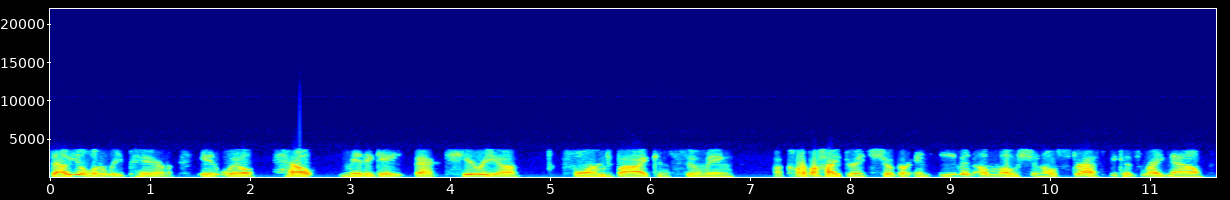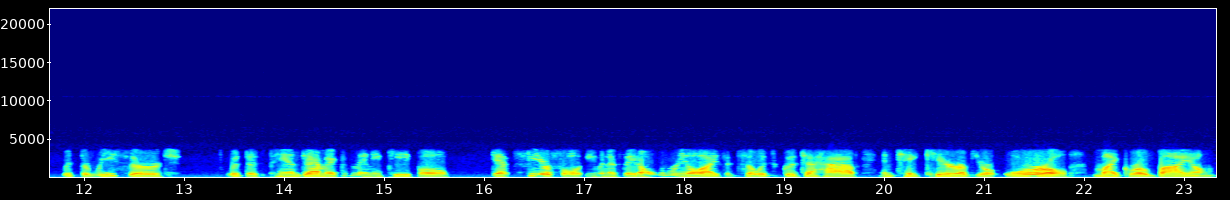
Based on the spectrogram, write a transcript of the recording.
cellular repair. It will help mitigate bacteria formed by consuming uh, carbohydrates, sugar, and even emotional stress. Because right now, with the research with this pandemic, many people get fearful even if they don't realize it. So it's good to have and take care of your oral microbiome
